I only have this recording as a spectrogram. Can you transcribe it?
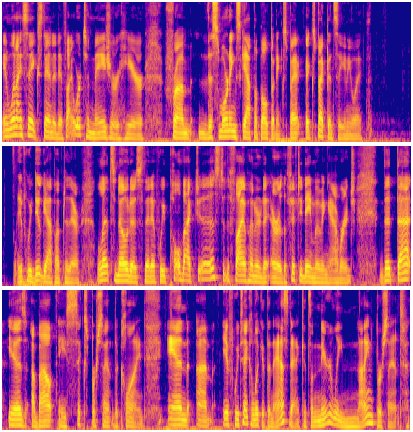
And when I say extended, if I were to measure here from this morning's gap up open expect, expectancy anyway, if we do gap up to there, let's notice that if we pull back just to the 500 or the 50 day moving average, that that is about a 6% decline. And um, if we take a look at the NASDAQ, it's a nearly 9%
